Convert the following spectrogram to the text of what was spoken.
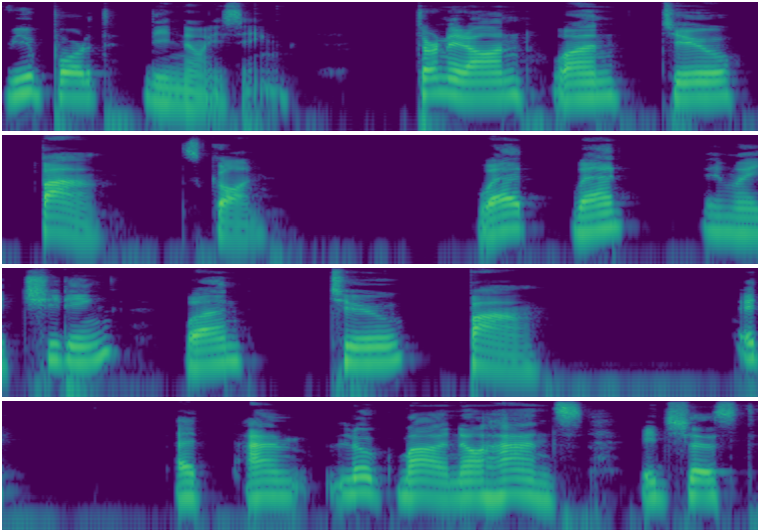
viewport denoising turn it on. One two bam. It's gone. What? What? Am i cheating? One two bam. It I, i'm look man no hands. It's just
